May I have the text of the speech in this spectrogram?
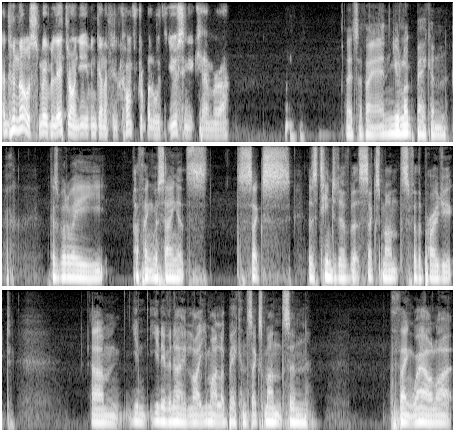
And who knows, maybe later on, you're even going to feel comfortable with using a camera. That's the thing. And you look back and because what do we? I think we're saying it's six. It's tentative, but six months for the project. Um, you you never know. Like you might look back in six months and think, wow, like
